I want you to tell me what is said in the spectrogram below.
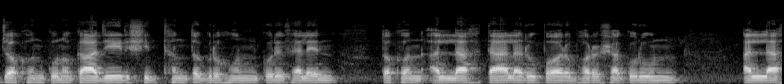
যখন কোনো কাজের সিদ্ধান্ত গ্রহণ করে ফেলেন, তখন আল্লাহ তাআলার উপর ভরসা করুন। আল্লাহ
